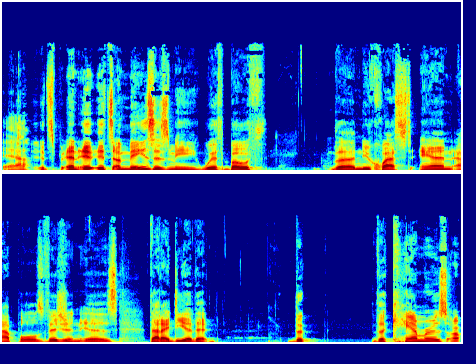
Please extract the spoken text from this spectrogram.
yeah, it's, and it it's amazes me with both the new Quest and Apple's vision is that idea that the the cameras are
